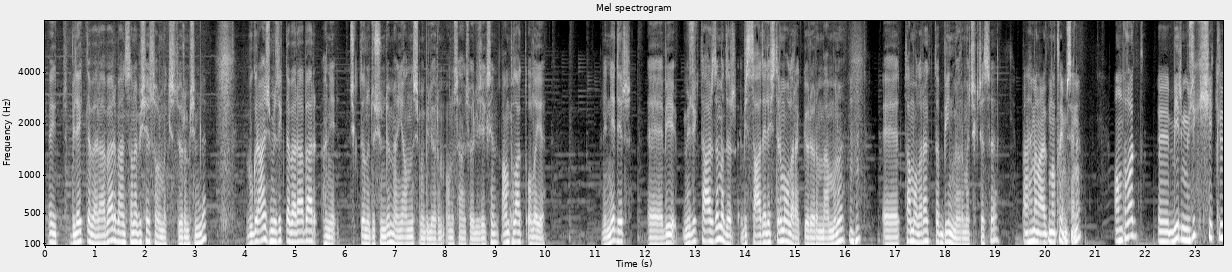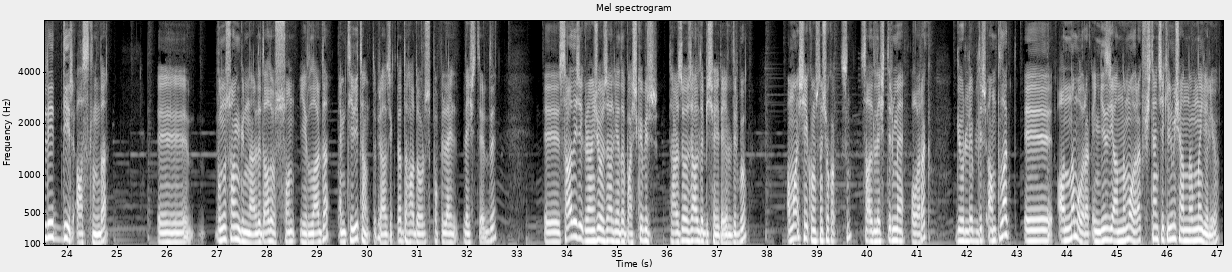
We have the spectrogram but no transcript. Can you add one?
Evet, Black'le beraber ben sana bir şey sormak istiyorum şimdi. Bu grunge müzikle beraber hani çıktığını düşündüm. Ben yanlış mı biliyorum onu sen söyleyeceksin. Unplugged olayı. Hani nedir? Ee, bir müzik tarzı mıdır? Bir sadeleştirme olarak görüyorum ben bunu. Hı hı. Ee, tam olarak da bilmiyorum açıkçası. Ben hemen aydınlatayım seni. Unplugged e, bir müzik şeklidir aslında. E, bunu son günlerde daha doğrusu son yıllarda MTV tanıttı birazcık da daha doğrusu popülerleştirdi. E, sadece grunge özel ya da başka bir tarza özel de bir şey değildir bu. Ama şey konusunda çok haklısın. Sadeleştirme olarak görülebilir. Unplugged e, anlam olarak, İngilizce anlamı olarak fişten çekilmiş anlamına geliyor.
